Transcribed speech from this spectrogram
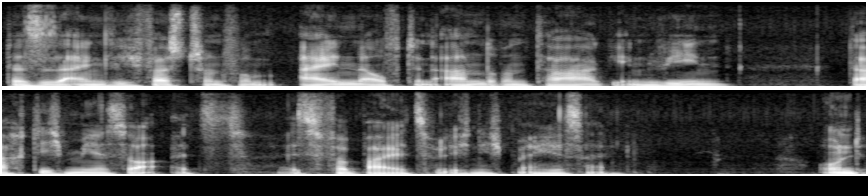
dass es eigentlich fast schon vom einen auf den anderen Tag in Wien dachte ich mir, so, jetzt ist vorbei, jetzt will ich nicht mehr hier sein. Und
